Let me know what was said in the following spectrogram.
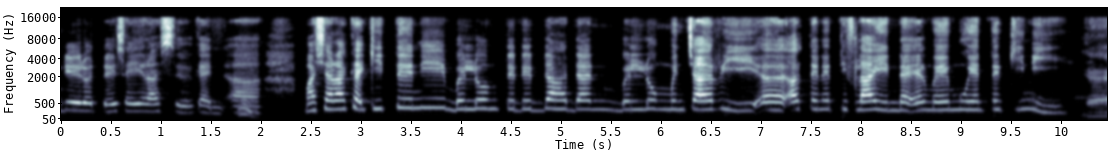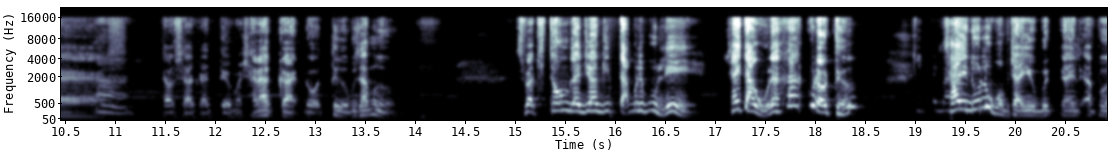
dia doktor saya rasa kan uh, Hmm. masyarakat kita ni belum terdedah dan belum mencari uh, alternatif lain dan ilmu-ilmu yang terkini. Yes. Ha. Tak usah kata masyarakat, doktor pun sama. Sebab kita orang belajar kita tak boleh-boleh. Saya tahulah kan aku doktor. Kita Saya dulu pun percaya apa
